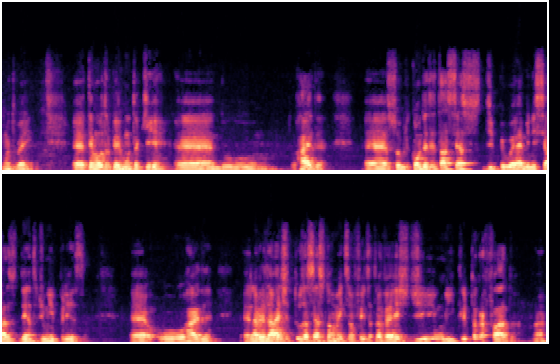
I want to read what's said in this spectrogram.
Muito bem. É, tem uma outra pergunta aqui é, do, do Heider é, sobre como detectar acessos Deep Web iniciados dentro de uma empresa. É, o Heider, é, na verdade, os acessos normalmente são feitos através de um link criptografado. Né?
